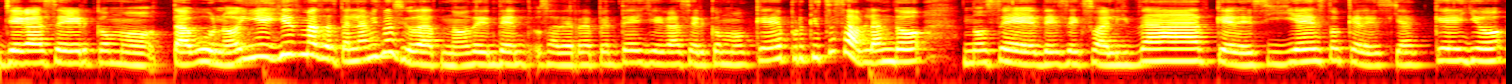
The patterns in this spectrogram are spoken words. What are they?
llega a ser como tabú, ¿no? Y, y es más, hasta en la misma ciudad, ¿no? De, de- o sea, de repente llega a ser como, ¿qué? ¿Por qué estás hablando, no sé, de sexualidad, que de si esto, que de si aquello?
